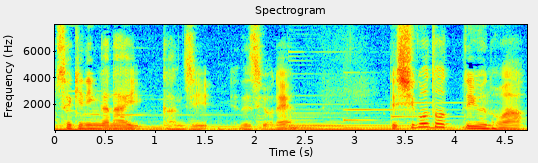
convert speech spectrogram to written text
責任がない感じですよね。で仕事っていうのは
